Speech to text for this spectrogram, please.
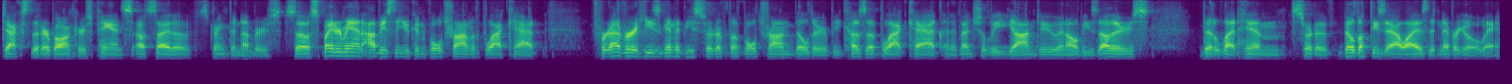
decks that are bonkers pants outside of strength and numbers. So Spider-Man, obviously you can Voltron with Black Cat. Forever he's going to be sort of the Voltron builder because of Black Cat and eventually Yondu and all these others that let him sort of build up these allies that never go away.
